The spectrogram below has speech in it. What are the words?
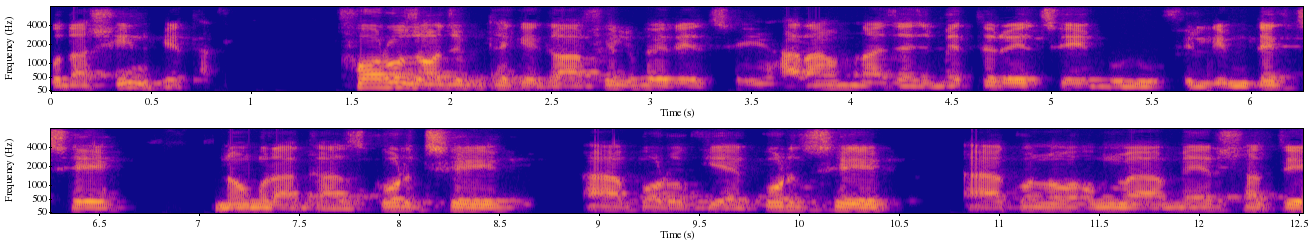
উদাসীন হয়ে থাকে। ফরজ অজব থেকে গাফিল হয়ে রয়েছে, হারাম নাজাজ মেতে রয়েছে, বুলু ফিল্ম দেখছে, নোংরা কাজ করছে পরকিয়া করছে কোনো মেয়ের সাথে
